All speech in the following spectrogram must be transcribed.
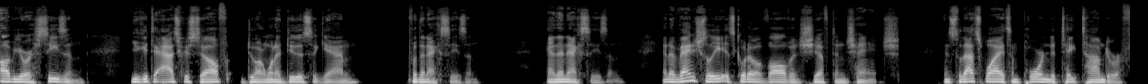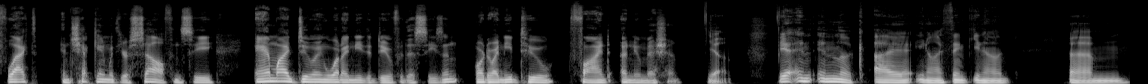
of your season, you get to ask yourself, do I want to do this again for the next season and the next season? And eventually it's going to evolve and shift and change. And so that's why it's important to take time to reflect and check in with yourself and see, am I doing what I need to do for this season or do I need to find a new mission? Yeah, Yeah. and and look, I you know I think you know, um,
